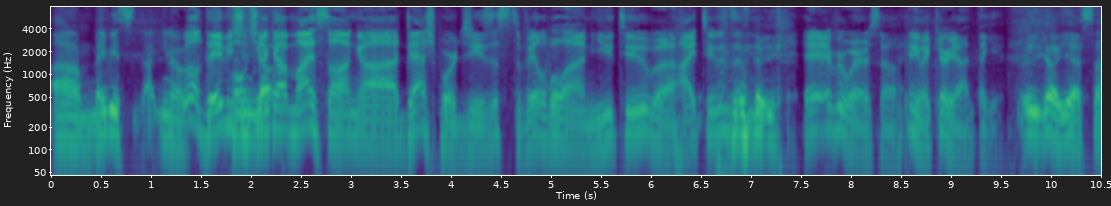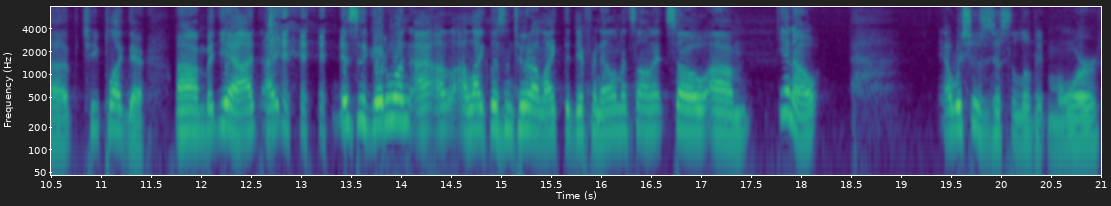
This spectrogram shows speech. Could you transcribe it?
Um, maybe it's uh, you know. Well, Dave, you should check up- out my song, uh, Dashboard Jesus. It's available on YouTube, uh, iTunes, and everywhere. So, anyway, carry on. Thank you. There you go. Yes, uh, cheap plug there. Um, but yeah, I, I, this is a good one. I, I, like listening to it. I like the different elements on it. So, um, you know, I wish there was just a little bit more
